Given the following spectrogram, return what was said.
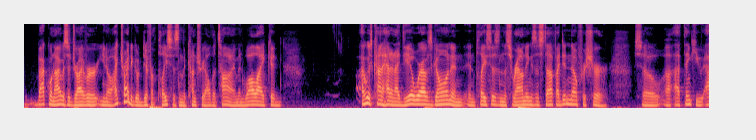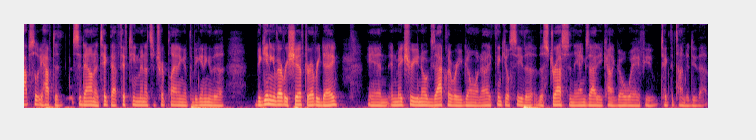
back when I was a driver, you know, I tried to go different places in the country all the time. And while I could, I always kind of had an idea where I was going and, and places and the surroundings and stuff, I didn't know for sure. So uh, I think you absolutely have to sit down and take that 15 minutes of trip planning at the beginning of the beginning of every shift or every day and and make sure you know exactly where you're going. And I think you'll see the the stress and the anxiety kind of go away if you take the time to do that.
